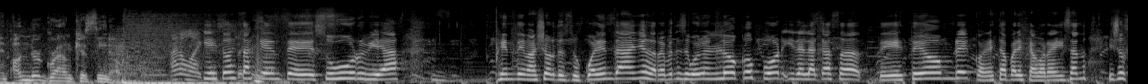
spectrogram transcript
an underground casino. que es toda esta gente de suburbia, gente mayor de sus 40 años, de repente se vuelven locos por ir a la casa de este hombre con esta pareja organizando. Ellos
